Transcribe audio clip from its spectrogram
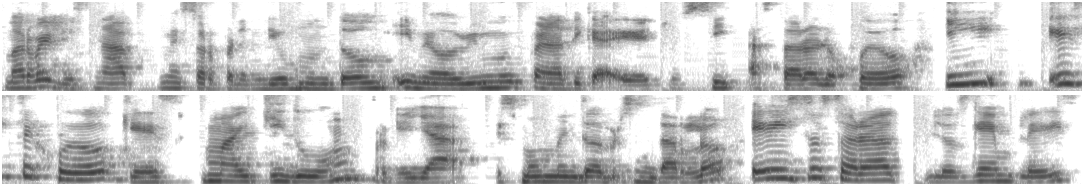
Marvel Snap me sorprendió un montón y me volví muy fanática. De hecho, sí, hasta ahora lo juego. Y este juego, que es Mighty Doom, porque ya es momento de presentarlo, he visto hasta ahora los gameplays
